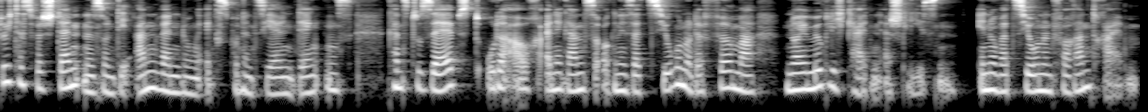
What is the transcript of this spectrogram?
Durch das Verständnis und die Anwendung exponentiellen Denkens kannst du selbst oder auch eine ganze Organisation oder Firma neue Möglichkeiten erschließen, Innovationen vorantreiben.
